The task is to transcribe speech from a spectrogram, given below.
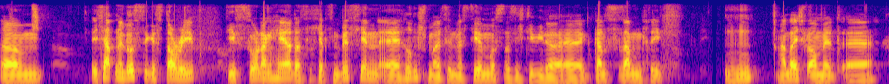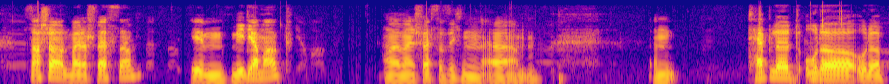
ähm, ich habe eine lustige Story, die ist so lange her, dass ich jetzt ein bisschen äh, Hirnschmalz investieren muss, dass ich die wieder äh, ganz zusammenkriege. Mhm. Aber ich war mit äh, Sascha und meiner Schwester im Mediamarkt, weil meine Schwester sich ein, ähm, ein Tablet oder, oder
